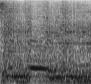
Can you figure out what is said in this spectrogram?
today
